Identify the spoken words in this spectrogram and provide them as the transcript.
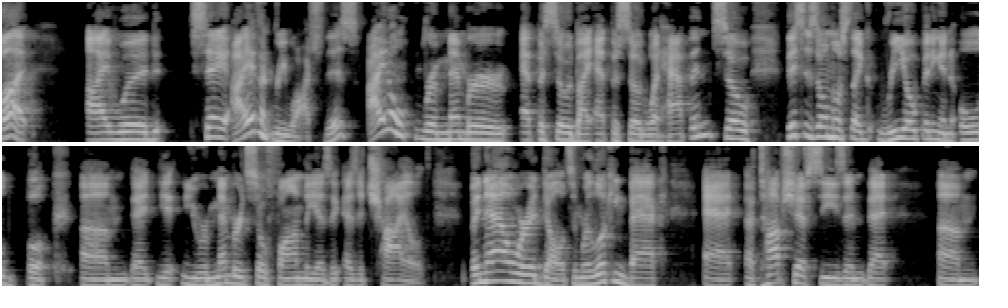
but I would say I haven't rewatched this. I don't remember episode by episode what happened. So this is almost like reopening an old book um, that y- you remembered so fondly as a, as a child. But now we're adults and we're looking back at a Top Chef season that um,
